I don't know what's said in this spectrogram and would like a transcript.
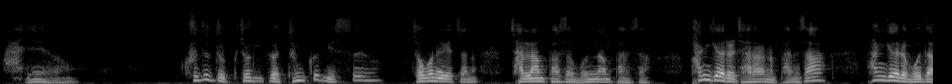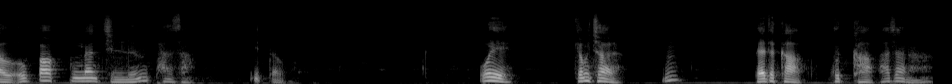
아니에요. 그들도 저기 그 등급이 있어요. 저번에 얘기했잖아. 잘난 판사 못난 판사. 판결을 잘하는 판사 판결을 못하고 윽박난 질르는 판사 있다고. 우리 경찰 응? 배드캅, 굿캅 하잖아.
